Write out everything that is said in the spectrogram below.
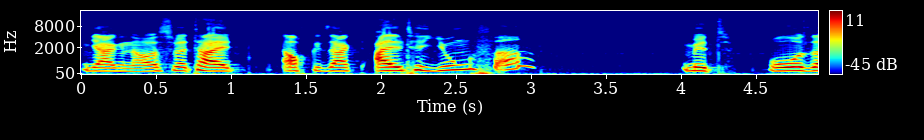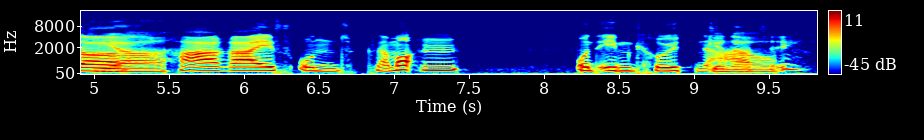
Ja, genau. Es wird halt auch gesagt, alte Jungfer mit rosa Ja. Haarreif und Klamotten und eben krötenartig.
